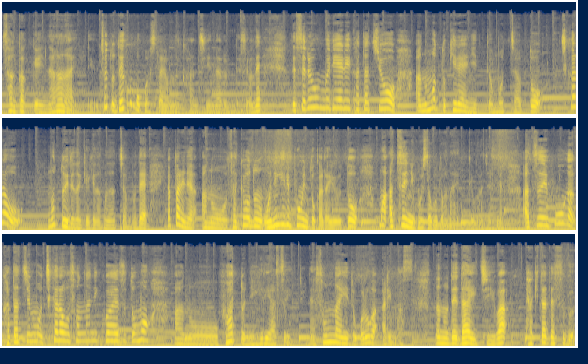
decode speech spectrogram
三角形にならないっていうちょっとデコボコしたような感じになるんですよね。でそれを無理やり形をあのもっと綺麗にって思っちゃうと力をもっと入れなきゃいけなくなっちゃうのでやっぱりねあの先ほどのおにぎりポイントから言うと、まあ、熱いに越したことはないっていう感じですね。熱い方が形も力をそんなに加えずともあのふわっと握りやすいっていうねそんないいところがあります。なので第1位は炊きたてすぐ。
